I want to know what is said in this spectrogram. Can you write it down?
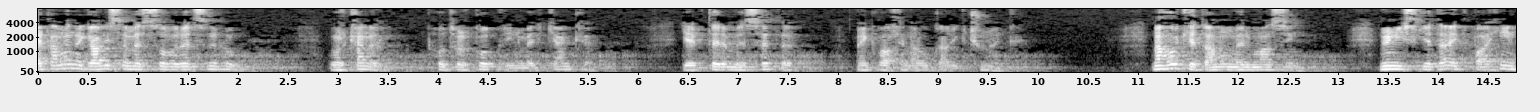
Այդ ամենը գալիս է մեզ սովորեցնելու, որքան էլ փոթորկոտ լինի մեր կյանքը, երբ Տերը մեզ հետ է, մենք վախենալու կարիք չունենք։ Նա հոգ է տանում մեր մասին, նույնիսկ եթե այդ պահին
